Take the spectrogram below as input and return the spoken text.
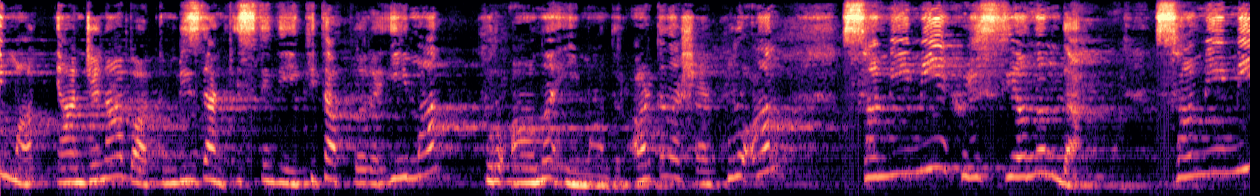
iman, yani Cenab-ı Hakk'ın bizden istediği kitaplara iman, Kur'an'a imandır. Arkadaşlar Kur'an samimi Hristiyanın da samimi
